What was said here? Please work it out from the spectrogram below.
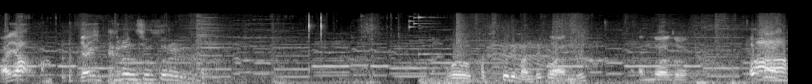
아야 야 이 그런 실수를 그거 같이 때리면 안 될것 같은데? 안 도와줘 아!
